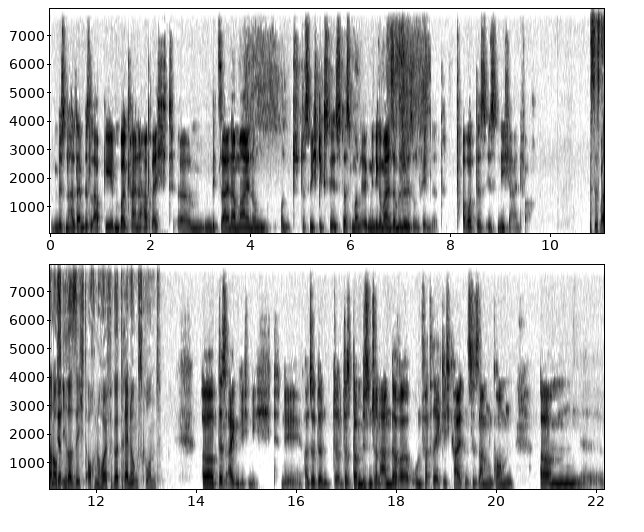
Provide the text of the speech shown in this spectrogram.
müssen halt ein bisschen abgeben, weil keiner hat Recht ähm, mit seiner Meinung. Und das Wichtigste ist, dass man irgendwie eine gemeinsame Lösung findet. Aber das ist nicht einfach. Ist es dann weil, aus Ihrer Sicht auch ein häufiger Trennungsgrund? Äh, das eigentlich nicht. Nee, also da, da, da müssen schon andere Unverträglichkeiten zusammenkommen. Ähm, äh,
